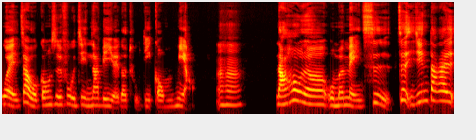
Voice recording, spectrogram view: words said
为在我公司附近那边有一个土地公庙，嗯哼，然后呢，我们每次这已经大概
